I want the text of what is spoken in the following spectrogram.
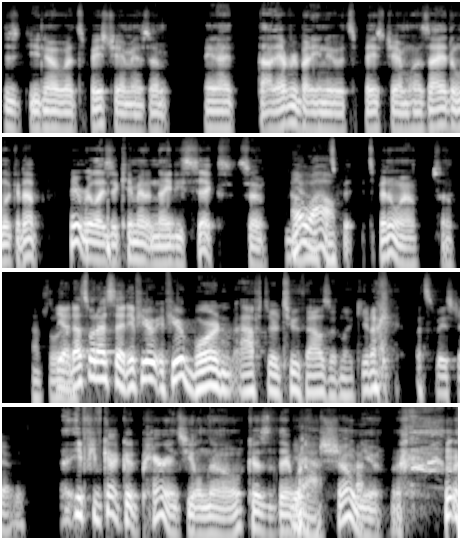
"Do you know what Space Jam is?" Um, I mean, I thought everybody knew what Space Jam was. I had to look it up. I didn't realize it came out in '96, so Oh, wow. it's been, it's been a while. So Absolutely. yeah that's what i said if you're if you're born after 2000 like you're not gonna what space jam is if you've got good parents, you'll know because they would Yeah. have shown you. I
